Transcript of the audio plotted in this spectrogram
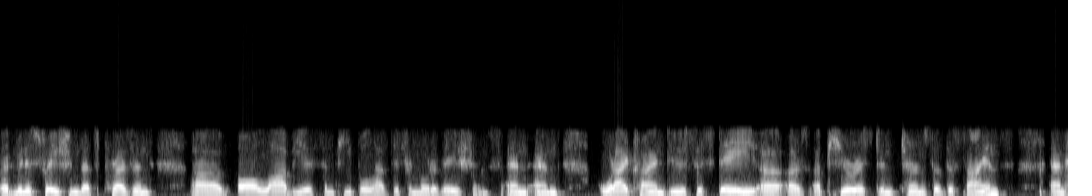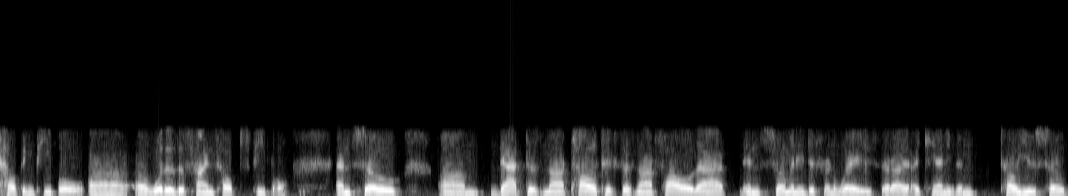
administration that's present, uh, all lobbyists and people have different motivations, and and what I try and do is to stay uh, a, a purist in terms of the science and helping people, uh, uh, whether the science helps people, and so. Um, that does not politics does not follow that in so many different ways that I, I can't even tell you. So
